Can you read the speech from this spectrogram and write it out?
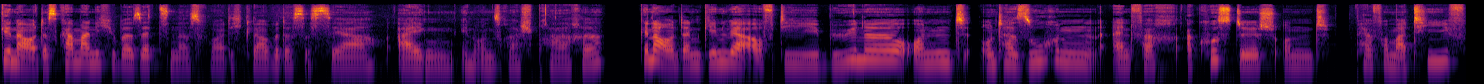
Genau, das kann man nicht übersetzen, das Wort. Ich glaube, das ist sehr eigen in unserer Sprache. Genau, und dann gehen wir auf die Bühne und untersuchen einfach akustisch und performativ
